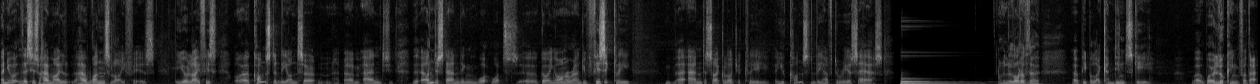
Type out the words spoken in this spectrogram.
and you? This is how my how one's life is your life is uh, constantly uncertain, um, and understanding what what's uh, going on around you physically uh, and psychologically, you constantly have to reassess. I mean, a lot of the uh, people like Kandinsky uh, were looking for that,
